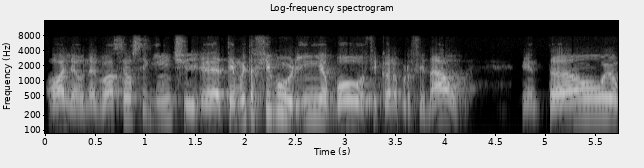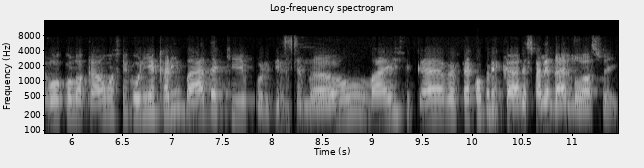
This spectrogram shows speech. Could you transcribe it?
Olha, o negócio é o seguinte: é, tem muita figurinha boa ficando para o final, então eu vou colocar uma figurinha carimbada aqui, porque senão vai ficar, vai ficar complicado esse calendário nosso aí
